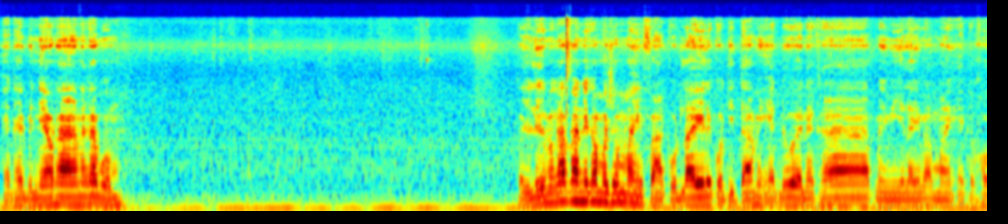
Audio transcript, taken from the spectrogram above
แอดให้เป็นแนวทางนะครับผมก็อย่าลืมนะครับท่านที่เข้ามาชมใหม่ฝากกดไลค์และกดติดตามให้แอดด้วยนะครับ ไม่มีอะไรมากมายแอดก็ขอ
